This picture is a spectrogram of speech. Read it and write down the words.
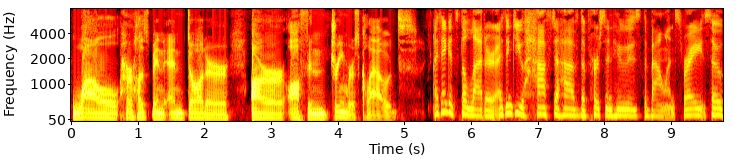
while her husband and daughter are off in dreamers clouds? I think it's the latter. I think you have to have the person who is the balance, right? So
